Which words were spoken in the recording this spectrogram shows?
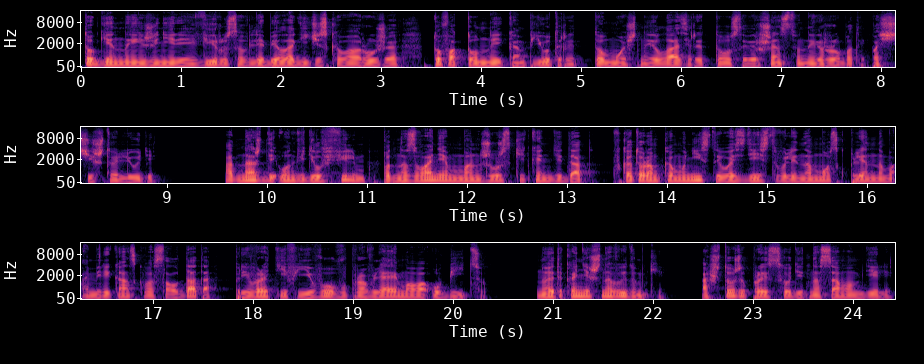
То генная инженерия вирусов для биологического оружия, то фотонные компьютеры, то мощные лазеры, то усовершенствованные роботы, почти что люди. Однажды он видел фильм под названием «Манжурский кандидат», в котором коммунисты воздействовали на мозг пленного американского солдата, превратив его в управляемого убийцу. Но это, конечно, выдумки. А что же происходит на самом деле?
